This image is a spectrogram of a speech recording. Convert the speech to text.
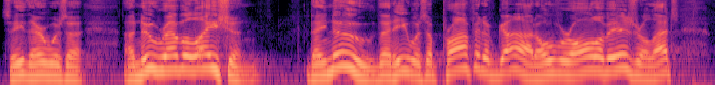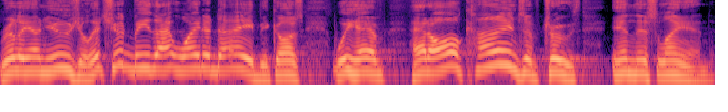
See, there was a, a new revelation. They knew that he was a prophet of God over all of Israel. That's really unusual. It should be that way today because we have had all kinds of truth in this land.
